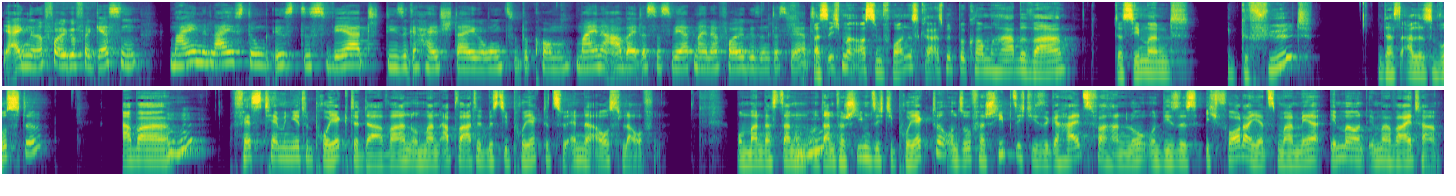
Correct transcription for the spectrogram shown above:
die eigenen Erfolge vergessen meine Leistung ist es wert, diese Gehaltssteigerung zu bekommen. Meine Arbeit ist es wert, meine Erfolge sind es wert. Was ich mal aus dem Freundeskreis mitbekommen habe, war, dass jemand gefühlt das alles wusste, aber mhm. fest terminierte Projekte da waren und man abwartet, bis die Projekte zu Ende auslaufen. und man das dann, mhm. und dann verschieben sich die Projekte und so verschiebt sich diese Gehaltsverhandlung und dieses, ich fordere jetzt mal mehr immer und immer weiter.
